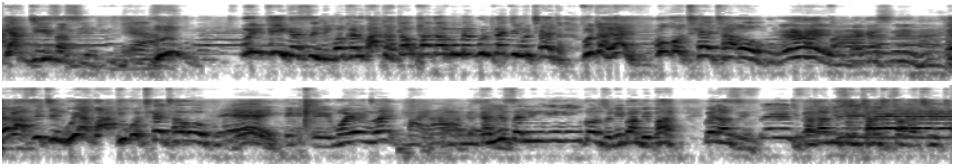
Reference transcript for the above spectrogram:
kuyadiza zinto Hmm? uyifike sindi mbokelo kodwa xa uphakama ume epulpetini uthetha futhi heyi ukuthetha oku Hey, ndakasindi. yeba sithi nguye kodwa ukuthetha oku Hey. Hey, moya oyingcwele khanyiseni in- in- inkonzo niyibambe phaa kwelaa zinto ndiphakamisa umthandiso kathixo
